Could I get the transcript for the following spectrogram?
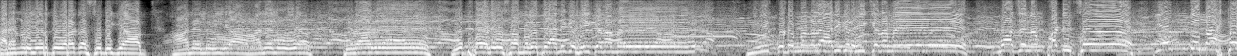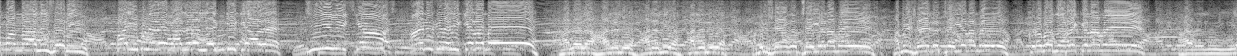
കരങ്ങൾ ഉയർത്തി ഉറക്കെ സ്തുതിക്കാം. ആലലുയ്യ ആലലുയ്യ പിതാവേ ഇപ്പോൾ ഈ സമൂഹത്തെ അനുഗ്രഹിക്കണമേ. ഈ കുടുംബങ്ങളെ അനുഗ്രഹിക്കണമേ. വചനം പഠിച്ച് എന്ത് നഷ്ടം വന്നാലും ശരി ബൈബിളിലെ വചനം ലംഘിക്കാതെ ജീവിക്കാൻ അനുഗ്രഹിക്കണമേ. ഹലല ഹലലി ഹലലി ഹലലി അഭിഷേകം ചെയ്യണമേ അഭിഷേകം ചെയ്യണമേ കൃപ നിറയ്ക്കണമേ. ഹലലുയ്യ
